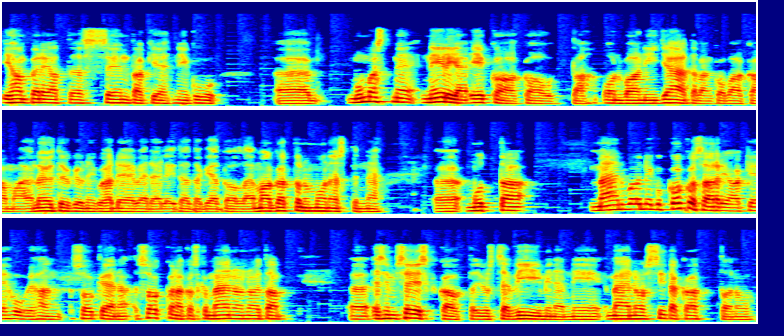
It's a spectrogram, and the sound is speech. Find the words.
ihan periaatteessa sen takia, että niinku, öö, mun mielestä ne neljä ekaa kautta on vaan niin jäätävän kovaa kamaa ja löytyy kyllä niinku ihan DVD iteltäkin ja tolla. Ja mä oon kattonut monesti ne, öö, mutta mä en voi niinku koko sarjaa kehua ihan sokeena, sokkona, koska mä en oo noita ö, esim. 7 kautta just se viimeinen, niin mä en oo sitä kattonut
